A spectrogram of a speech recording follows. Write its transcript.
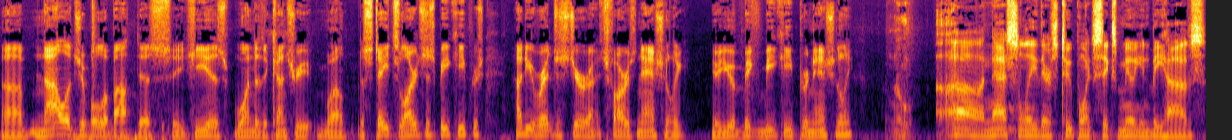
uh, knowledgeable about this. He, he is one of the country, well, the state's largest beekeepers. How do you register as far as nationally? Are you a big beekeeper nationally? Uh, nationally, there's 2.6 million beehives,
